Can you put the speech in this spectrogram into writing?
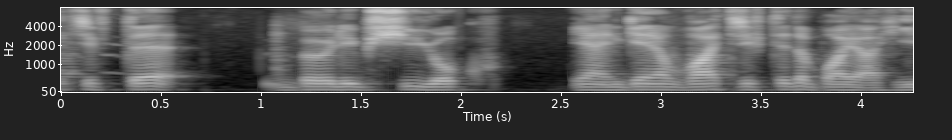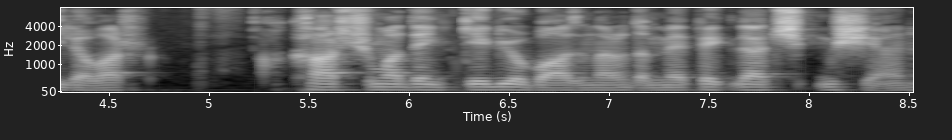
White Rift'te böyle bir şey yok. Yani gene White Rift'te de bayağı hile var. Karşıma denk geliyor bazen arada. Mapekler çıkmış yani.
